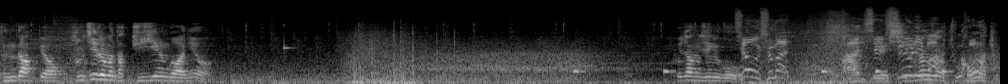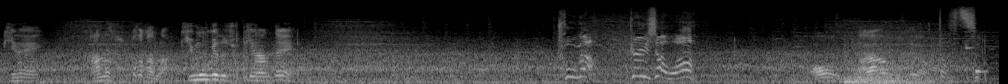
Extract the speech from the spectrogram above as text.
등갑병. 불 지르면 다 뒤지는 거 아니요? 표장 질고. 아, 이게 시장가 겁나 좋긴 해. 가는 속도가 달라. 기목에도 좋긴 한데. 총아, 끌 어우, 나랑 못해요.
